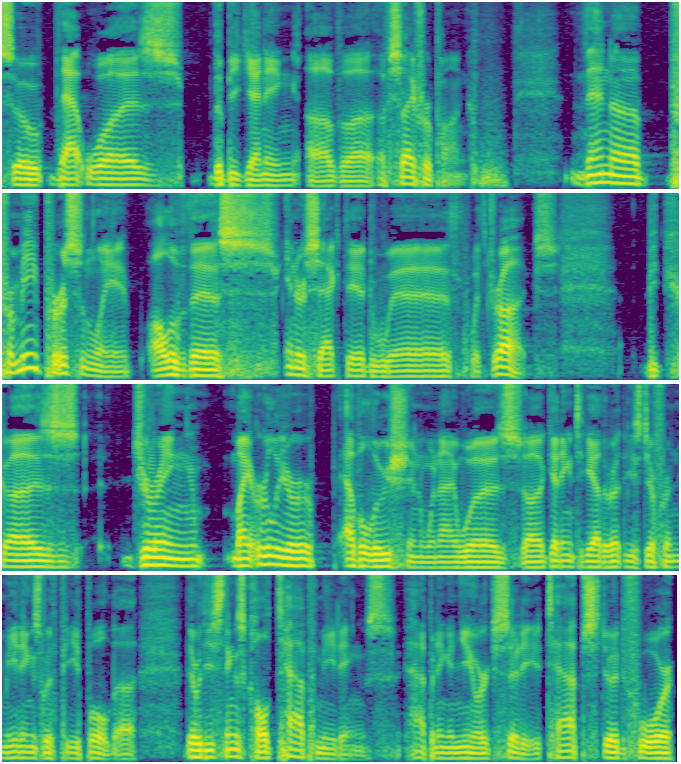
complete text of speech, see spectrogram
So that was the beginning of, uh, of cypherpunk. Then, uh, for me personally, all of this intersected with with drugs because during my earlier evolution when I was uh, getting together at these different meetings with people. The, there were these things called TAP meetings happening in New York City. TAP stood for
